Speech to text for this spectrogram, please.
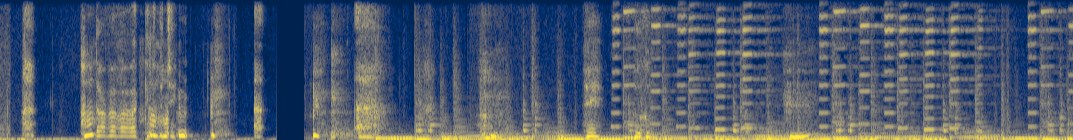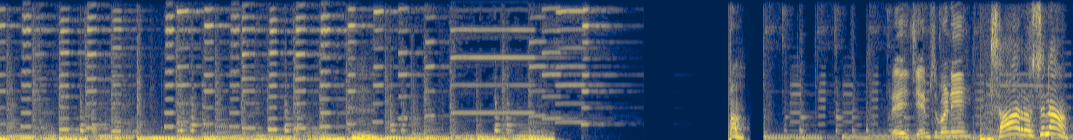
హే, అదిగో. హ్మ్. రే జేమ్స్ మణి సార్ వస్తున్నా.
